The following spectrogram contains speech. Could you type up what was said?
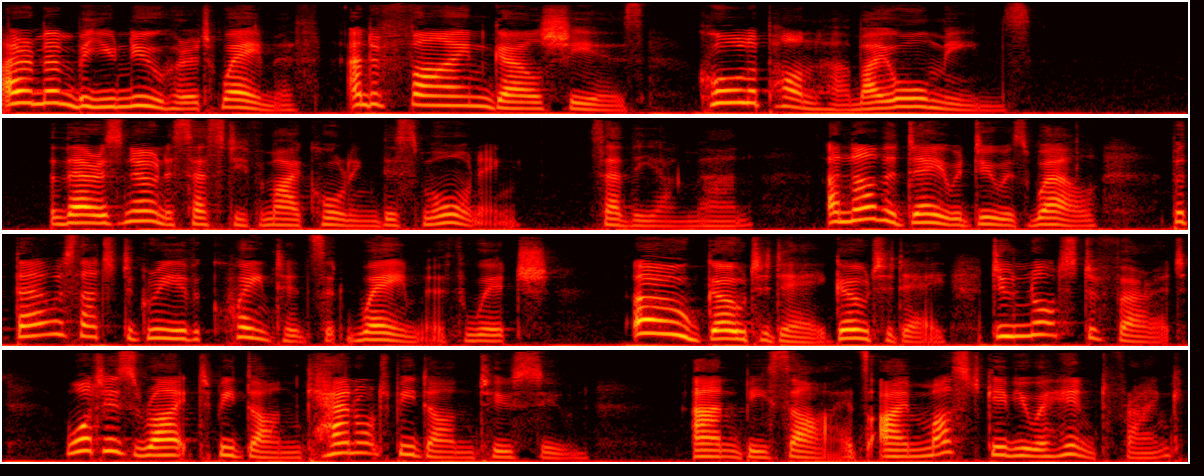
I remember you knew her at Weymouth; and a fine girl she is. Call upon her, by all means." "There is no necessity for my calling this morning," said the young man. "Another day would do as well; but there was that degree of acquaintance at Weymouth which—" "Oh, go to day, go to day. Do not defer it. What is right to be done cannot be done too soon. And besides, I must give you a hint, Frank,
